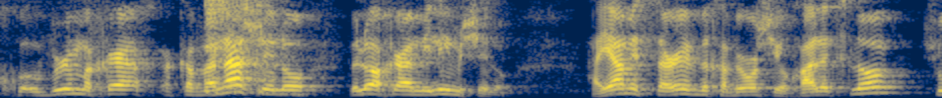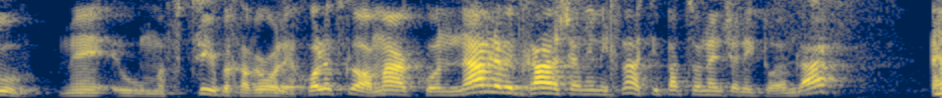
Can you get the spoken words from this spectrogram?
עוברים אחרי הכוונה שלו ולא אחרי המילים שלו. היה מסרב בחברו שיאכל אצלו, שוב, הוא מפציר בחברו לאכול אצלו, אמר קונם לביתך שאני נכנס טיפה צונן שאני תואם לך,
